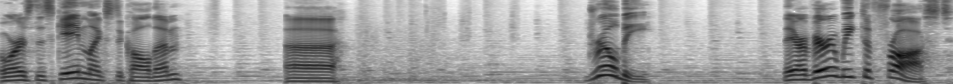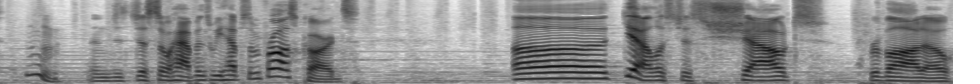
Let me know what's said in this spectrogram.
Or as this game likes to call them, uh, Drillbee. They are very weak to frost. Hmm, and it just so happens we have some frost cards. Uh, yeah, let's just shout bravado,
